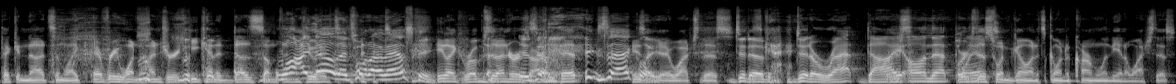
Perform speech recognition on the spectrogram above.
picking nuts, and like every 100, he kind of does something. Well, I know it. that's what I'm asking. He like rubs it under his Is armpit. Exactly. He's like, "Hey, watch this." Did This a guy- did a rat die Where's- on that plant? Where's this one going? It's going to Carmel, Indiana. Watch this.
